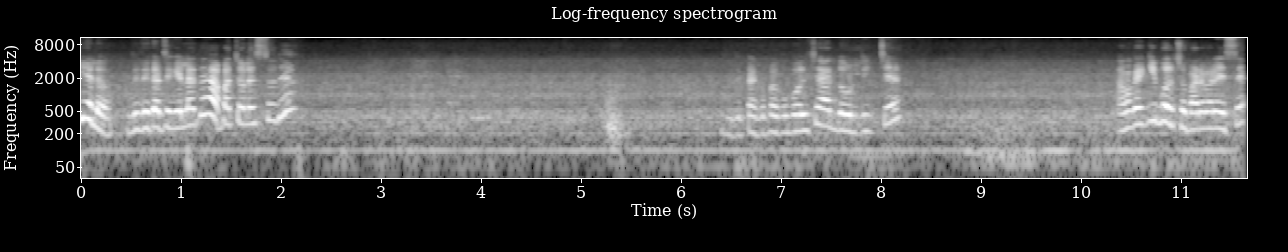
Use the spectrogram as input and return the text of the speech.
কি হলো দিদির কাছে গেলে তো আবার চলে এসছো যে দিদি প্যাকো প্যাকো বলছে আর দৌড় দিচ্ছে আমাকে কি বলছো? বারে বারে এসে?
